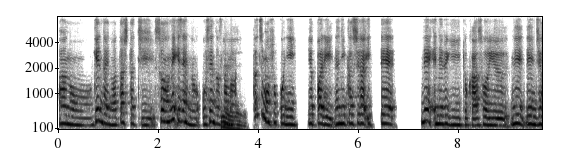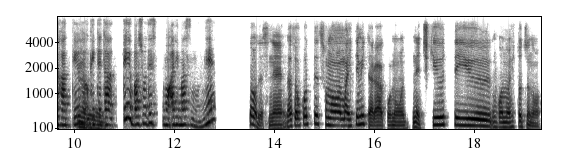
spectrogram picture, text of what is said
あの、現代の私たち、そのね、以前のご先祖様うんたちもそこに、やっぱり何かしら行って、ね、エネルギーとか、そういうね、電磁波っていうのを受けてたっていう場所です、もありますもんね。そうですね。だそこって、その、まあ、言ってみたら、このね、地球っていう、この一つの、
